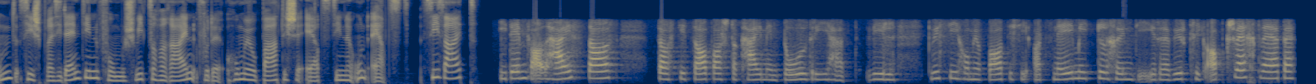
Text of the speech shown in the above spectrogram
und sie ist Präsidentin vom Schweizer Verein der homöopathischen Ärztinnen und Ärzte. Sie sagt, in dem Fall heisst das, dass die Zahnpasta kein Menthol drin hat, weil Gewisse homöopathische Arzneimittel können in ihrer Wirkung abgeschwächt werden,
